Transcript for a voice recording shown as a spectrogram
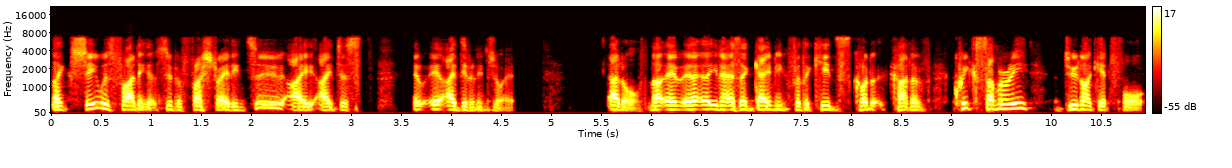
like she was finding it super frustrating too. I I just it, it- I didn't enjoy it at all. No, uh, you know, as a gaming for the kids kind of- quick summary: do not get for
